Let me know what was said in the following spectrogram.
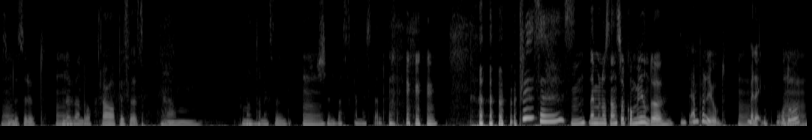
som Mm. det ser ut Mm. nu ändå. Ja, precis. Ehm, får man Mm. ta med sig Mm. kylväskan istället. precis. Mm. Nej, men och sen så kommer ju ändå en period Mm. med regn. Och då Mm.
